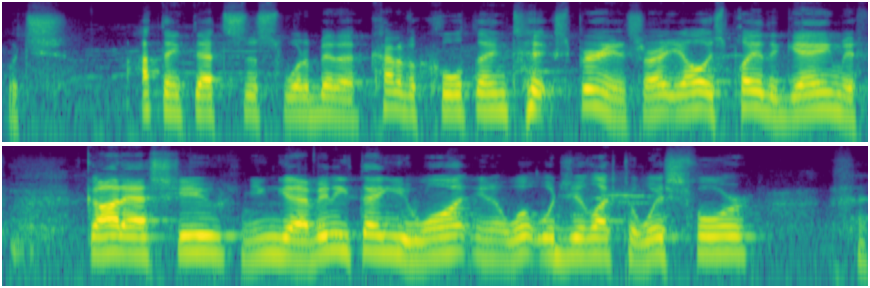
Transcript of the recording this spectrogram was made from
Which I think that's just what would have been a kind of a cool thing to experience, right? You always play the game. If God asks you, you can have anything you want. You know, what would you like to wish for? you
